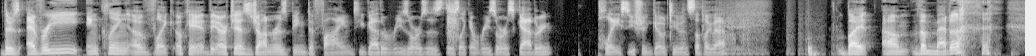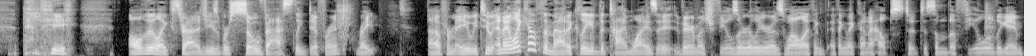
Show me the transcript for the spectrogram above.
there's every inkling of like okay the RTS genre is being defined. You gather resources. There's like a resource gathering place you should go to and stuff like that. But um, the meta, the all the like strategies were so vastly different, right? Uh, from AOE two, and I like how thematically the time wise it very much feels earlier as well. I think I think that kind of helps to to some of the feel of the game.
